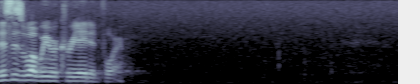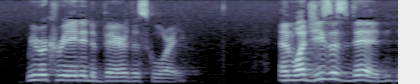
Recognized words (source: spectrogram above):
This is what we were created for. We were created to bear this glory. And what Jesus did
